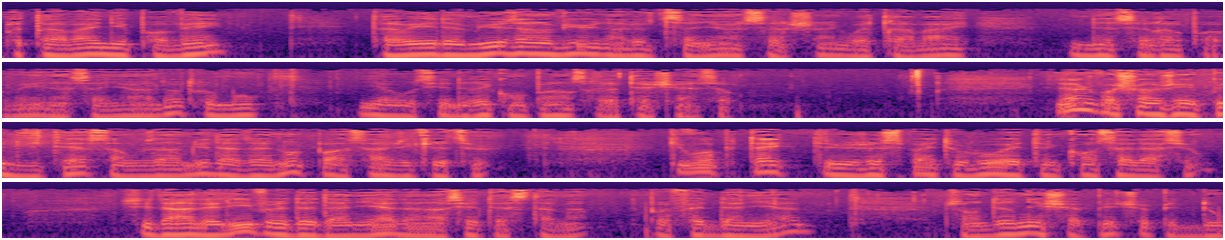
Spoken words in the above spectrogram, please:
Votre travail n'est pas vain. Travaillez de mieux en mieux dans le Seigneur, sachant que votre travail ne sera pas vain dans le Seigneur. En d'autres mots, il y a aussi une récompense rattachée à ça. Là, je vais changer un peu de vitesse en vous emmener dans un autre passage d'écriture qui va peut-être, j'espère toujours, être une consolation. C'est dans le livre de Daniel, dans l'Ancien Testament, le prophète Daniel, son dernier chapitre, chapitre 12.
